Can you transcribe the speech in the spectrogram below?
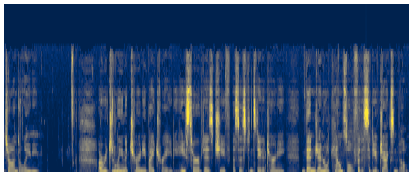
John Delaney. Originally an attorney by trade, he served as Chief Assistant State Attorney, then General Counsel for the City of Jacksonville.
